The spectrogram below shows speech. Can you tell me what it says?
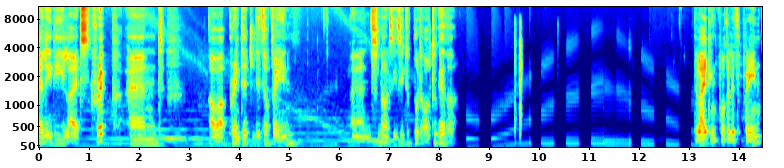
LED light strip and our printed lithophane and now it's easy to put all together. The lighting for the lithophane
